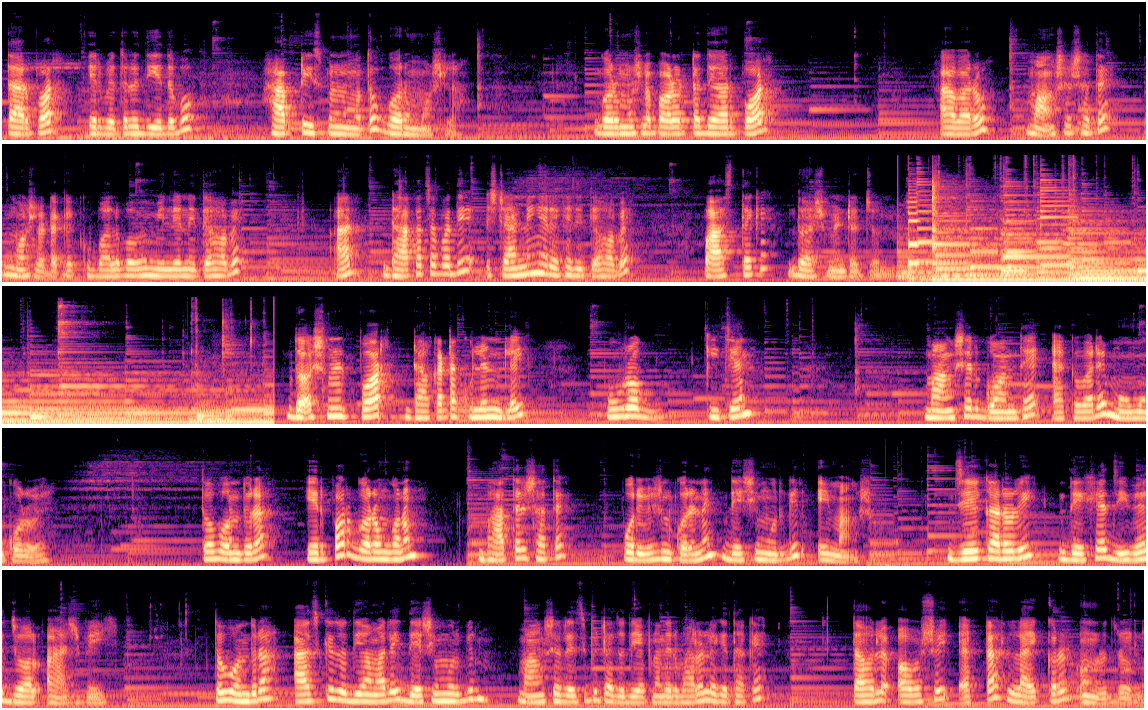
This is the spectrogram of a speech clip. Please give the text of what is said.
তারপর এর ভেতরে দিয়ে দেবো হাফ টি স্পুনের মতো গরম মশলা। গরম মশলা পাউডারটা দেওয়ার পর আবারও মাংসের সাথে মশলাটাকে খুব ভালোভাবে মিলিয়ে নিতে হবে আর ঢাকা চাপা দিয়ে স্ট্যান্ডিংয়ে রেখে দিতে হবে পাঁচ থেকে দশ মিনিটের জন্য। দশ মিনিট পর ঢাকাটা খুলে নিলেই পুরো কিচেন মাংসের গন্ধে একেবারে মোমো করবে। তো বন্ধুরা, এরপর গরম গরম ভাতের সাথে পরিবেশন করে নিন দেশি মুরগির এই মাংস। যে কারোরই দেখে জিভে জল আসবেই। তো বন্ধুরা, আজকে যদি আমার এই দেশি মুরগির মাংসের রেসিপিটা যদি আপনাদের ভালো লেগে থাকে, তাহলে অবশ্যই একটা লাইক করার অনুরোধ রইল।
